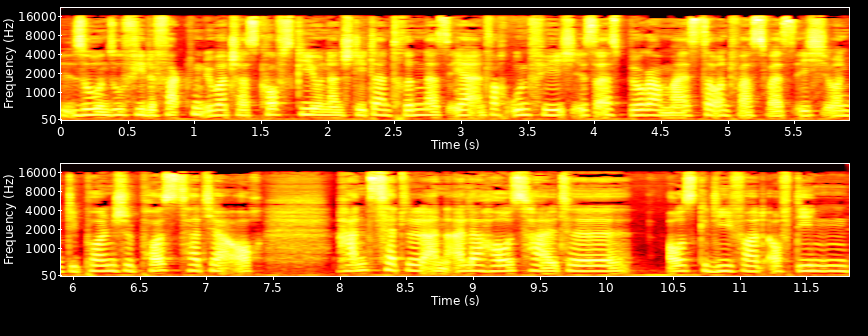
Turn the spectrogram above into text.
so und so viele Fakten über Trzaskowski und dann steht dann drin, dass er einfach unfähig ist als Bürgermeister und was weiß ich. Und die polnische Post hat ja auch Handzettel an alle Haushalte ausgeliefert, auf denen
